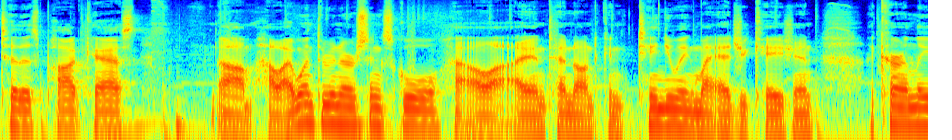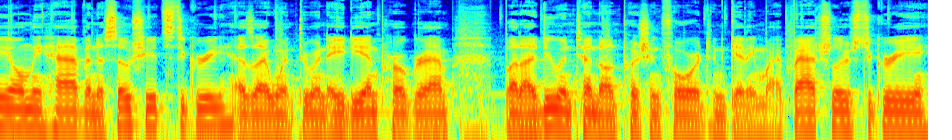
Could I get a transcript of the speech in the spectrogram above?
to this podcast. Um, how I went through nursing school, how I intend on continuing my education. I currently only have an associate's degree as I went through an ADN program, but I do intend on pushing forward and getting my bachelor's degree.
